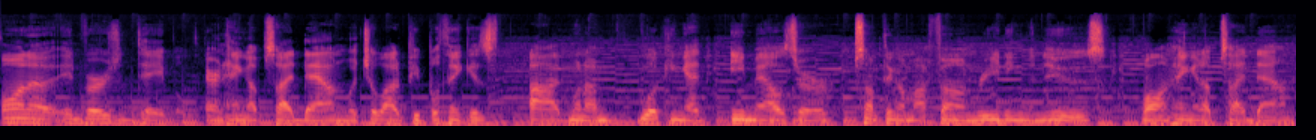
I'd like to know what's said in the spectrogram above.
on an inversion table and hang upside down, which a lot of people think is odd when I'm looking at emails or something on my phone, reading the news while I'm hanging upside down.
